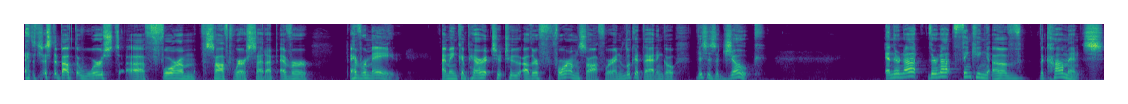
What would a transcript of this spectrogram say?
That's just about the worst uh, forum software setup ever, ever made. I mean, compare it to, to other forum software and look at that and go, this is a joke. And they're not, they're not thinking of the comments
